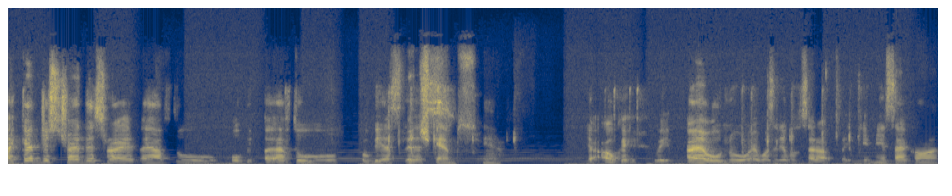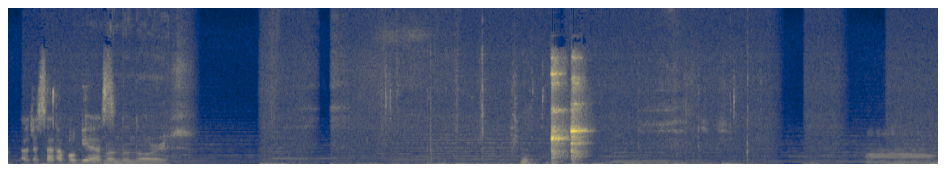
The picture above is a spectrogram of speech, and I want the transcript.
I can't just try this, right? I have to. OB, I have to OBS this. Twitch camps. Yeah. Yeah. Okay. Wait. I oh no, I wasn't able to set up. Wait, give me a second. I'll just set up OBS. no no no worries Um,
